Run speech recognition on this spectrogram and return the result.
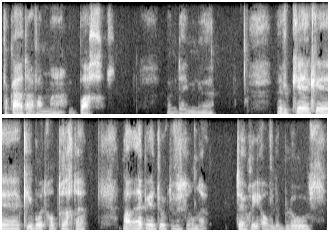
Toccata van uh, Bach. Een D mineur. Even kijken, keyboard opdrachten. Nou, dan heb je natuurlijk de verschillende theorie over de blues,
